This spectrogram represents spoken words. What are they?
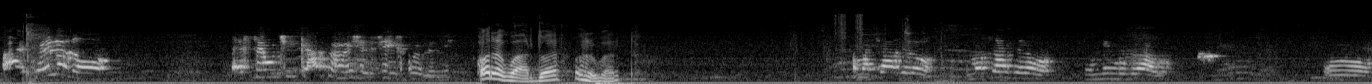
Ah, quello no. F-U-C-K invece sì, scusami. Ora guardo, eh, ora guardo. Ammazzatelo, ammazzatelo, un bimbo bravo. Oh.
